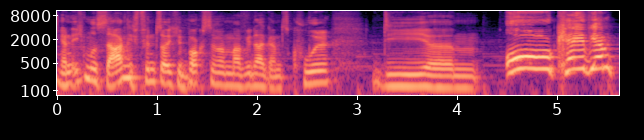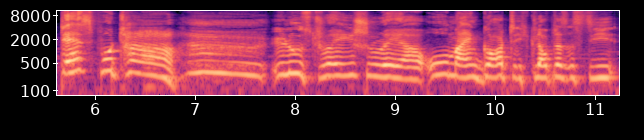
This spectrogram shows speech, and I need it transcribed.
Denn ich muss sagen, ich finde solche Boxen immer mal wieder ganz cool. Die ähm, Okay, wir haben Despota. Illustration Rare. Oh mein Gott, ich glaube, das ist die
